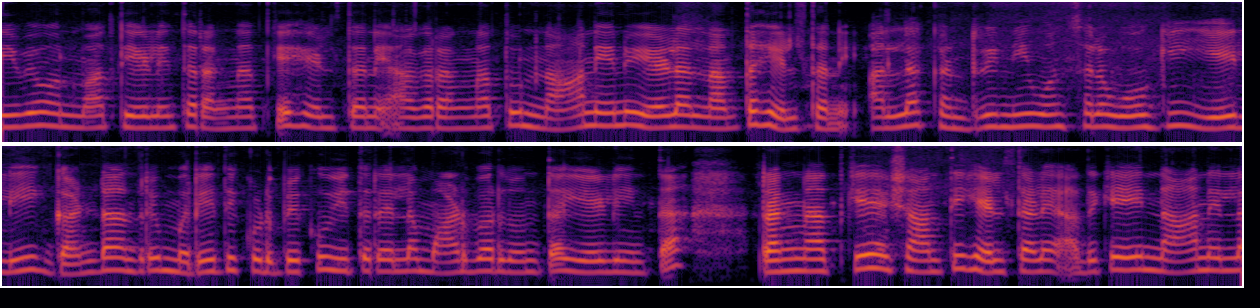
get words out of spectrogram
ನೀವೇ ಒಂದು ಮಾತು ಹೇಳಿ ಅಂತ ರಂಗನಾಥ್ಗೆ ಹೇಳ್ತಾನೆ. ಆಗ ರಂಗನಾಥ್, ನಾನೇನು ಹೇಳಲ್ಲ ಅಂತ ಹೇಳ್ತಾನೆ. ಅಲ್ಲ ಕಣ್ರಿ, ನೀವು ಒಂದ್ಸಲ ಹೋಗಿ ಹೇಳಿ, ಗಂಡ ಅಂದರೆ ಮರ್ಯಾದೆ ಕೊಡಬೇಕು, ಈ ಥರ ಎಲ್ಲ ಮಾಡಬಾರ್ದು ಅಂತ ಹೇಳಿ ಅಂತ ರಂಗನಾಥ್ಗೆ ಶಾಂತಿ ಹೇಳ್ತಾಳೆ. ಅದಕ್ಕೆ ನಾನೆಲ್ಲ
